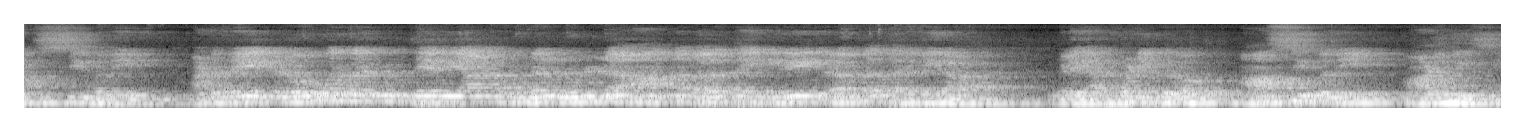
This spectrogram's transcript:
ஆசீர்வதி. ஆண்டவரே எங்கள் ஒவ்வொருவருக்கும் தேவையான உடல் உள்ள ஆத்ம பலத்தை நீரே நிரம்ப தருகிறார் உங்களை அர்ப்பணிக்கிறோம். ஆசீர்வதி ஆளுகை செய்யும்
